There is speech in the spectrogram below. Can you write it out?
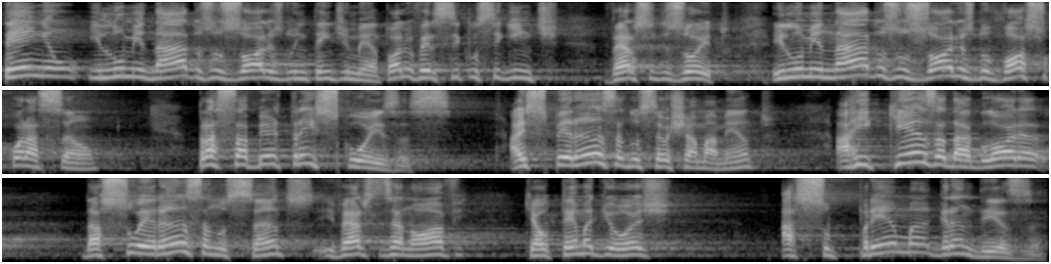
tenham iluminados os olhos do entendimento. Olha o versículo seguinte, verso 18: Iluminados os olhos do vosso coração, para saber três coisas: a esperança do seu chamamento, a riqueza da glória da sua herança nos santos, e verso 19, que é o tema de hoje, a suprema grandeza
